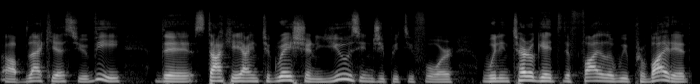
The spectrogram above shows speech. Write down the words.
a black suv the stack ai integration using gpt-4 will interrogate the file that we provided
